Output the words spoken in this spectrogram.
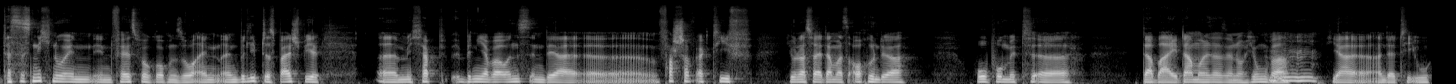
Das ist nicht nur in, in Facebook-Gruppen so. Ein, ein beliebtes Beispiel. Ähm, ich hab, bin ja bei uns in der äh, Fachschaft aktiv. Jonas war ja damals auch in der Hopo mit äh, dabei, damals, als er noch jung war, mhm. hier äh, an der TU.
